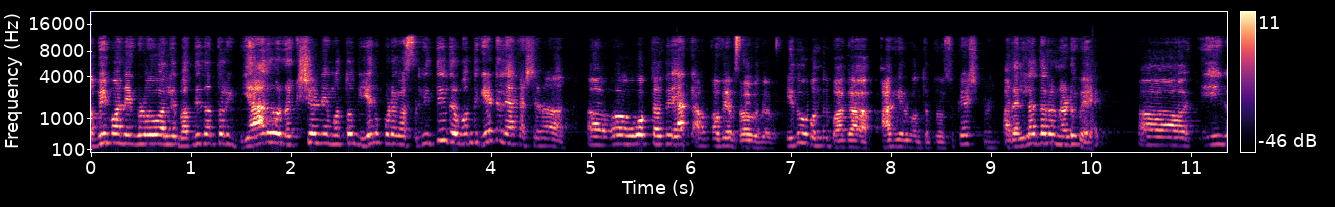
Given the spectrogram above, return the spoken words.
ಅಭಿಮಾನಿಗಳು ಅಲ್ಲಿ ಬಂದಿದಂತವ್ರಿಗೆ ಯಾರು ರಕ್ಷಣೆ ಮತ್ತೊಂದು ಏನು ಕೂಡ ವ್ಯವಸ್ಥೆ ಇದ್ದಿದ್ರೆ ಒಂದು ಗೇಟ್ ಅಲ್ಲಿ ಯಾಕೆ ಜನ ಹೋಗ್ತಾ ಇದ್ರೆ? ಯಾಕೆ ಅವ್- ಅವ್ಯವಸ್ಥೆ? ಇದು ಒಂದು ಭಾಗ ಆಗಿರುವಂತದ್ದು ಸುಖೇಶ್ ಅದೆಲ್ಲದರ ನಡುವೆ ಈಗ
